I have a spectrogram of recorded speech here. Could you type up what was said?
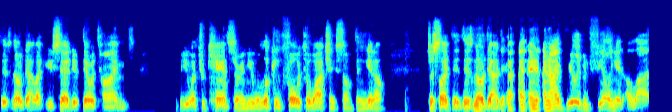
There's no doubt. Like you said, if there were times you went through cancer and you were looking forward to watching something, you know, just like that, there's no doubt. I, and, and I've really been feeling it a lot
